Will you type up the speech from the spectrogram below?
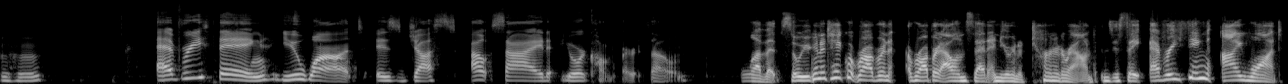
Mm-hmm. Everything you want is just outside your comfort zone. Love it. So you're going to take what Robert Robert Allen said and you're going to turn it around and just say everything I want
